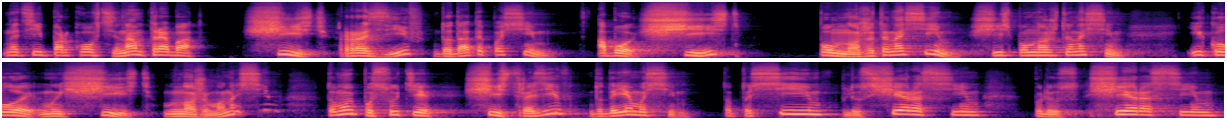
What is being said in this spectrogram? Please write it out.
на цій парковці, нам треба 6 разів додати по 7. Або 6 помножити на 7. 6 помножити на 7. І коли ми 6 множимо на 7, то ми, по суті, 6 разів додаємо 7. Тобто 7 плюс ще раз 7, плюс ще раз 7,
